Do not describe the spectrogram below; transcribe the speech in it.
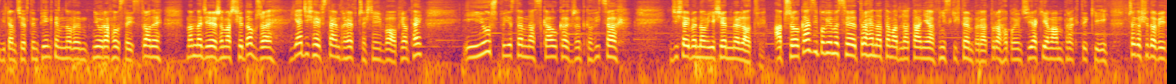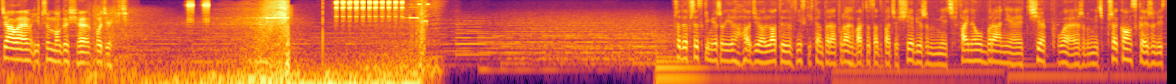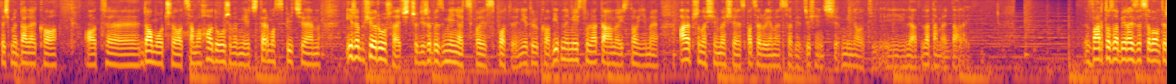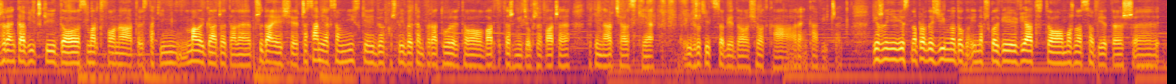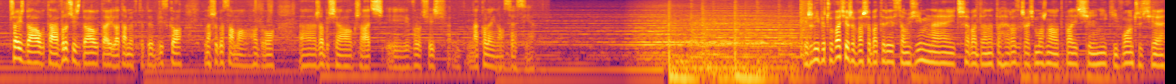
Witam Cię w tym pięknym nowym dniu. Rafał z tej strony. Mam nadzieję, że masz się dobrze. Ja dzisiaj wstałem trochę wcześniej, bo o 5 i już jestem na skałkach w Rzędkowicach. Dzisiaj będą jesienne loty. A przy okazji powiemy sobie trochę na temat latania w niskich temperaturach. Opowiem Ci, jakie ja mam praktyki, czego się dowiedziałem i czym mogę się podzielić. Przede wszystkim, jeżeli chodzi o loty w niskich temperaturach, warto zadbać o siebie, żeby mieć fajne ubranie, ciepłe, żeby mieć przekąskę, jeżeli jesteśmy daleko od e, domu czy od samochodu, żeby mieć termos z piciem i żeby się ruszać, czyli żeby zmieniać swoje spoty. Nie tylko w jednym miejscu latamy i stoimy, ale przenosimy się, spacerujemy sobie 10 minut i, i latamy dalej. Warto zabierać ze sobą też rękawiczki do smartfona. To jest taki mały gadżet, ale przydaje się. Czasami jak są niskie i dokuczliwe temperatury, to warto też mieć ogrzewacze takie narciarskie i wrzucić sobie do środka rękawiczek. Jeżeli jest naprawdę zimno do, i na przykład wieje wiatr, to można sobie też e, przejść do auta, wrócić do auta i latamy wtedy blisko naszego samochodu, e, żeby się ogrzać i wrócić na kolejną sesję. Jeżeli wyczuwacie, że Wasze baterie są zimne i trzeba dane trochę rozgrzać, można odpalić silniki, włączyć je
